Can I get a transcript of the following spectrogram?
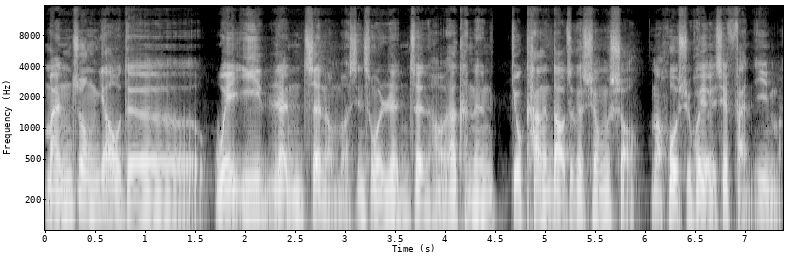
蛮重要的唯一人证，我们先称为人证哈，他可能有看到这个凶手，那或许会有一些反应嘛，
